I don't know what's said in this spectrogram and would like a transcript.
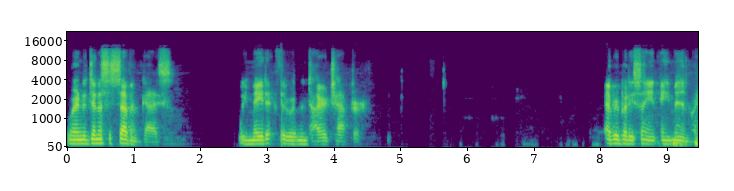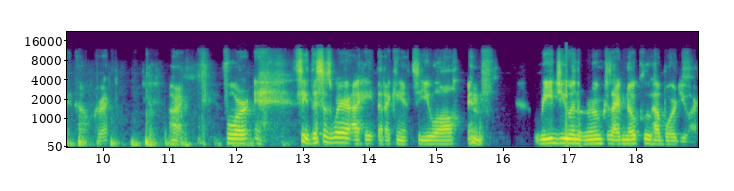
We're into Genesis 7, guys. We made it through an entire chapter. Everybody's saying amen right now, correct? All right for see this is where i hate that i can't see you all and read you in the room because i have no clue how bored you are.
